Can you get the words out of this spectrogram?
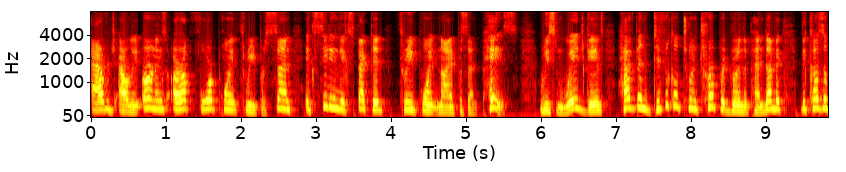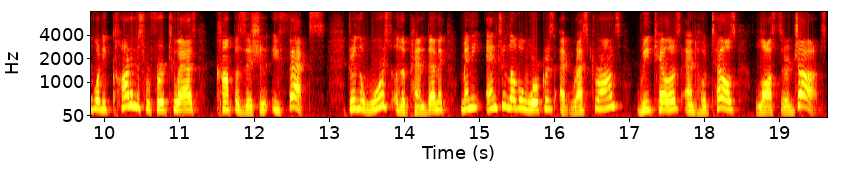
average hourly earnings are up 4.3%, exceeding the expected 3.9% pace. Recent wage gains have been difficult to interpret during the pandemic because of what economists refer to as composition effects. During the worst of the pandemic, many entry level workers at restaurants, retailers, and hotels lost their jobs,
